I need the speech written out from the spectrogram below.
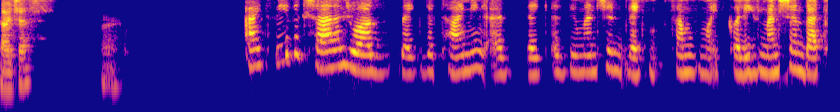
Narges? I'd say the challenge was like the timing, as like as you mentioned, like some of my colleagues mentioned that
